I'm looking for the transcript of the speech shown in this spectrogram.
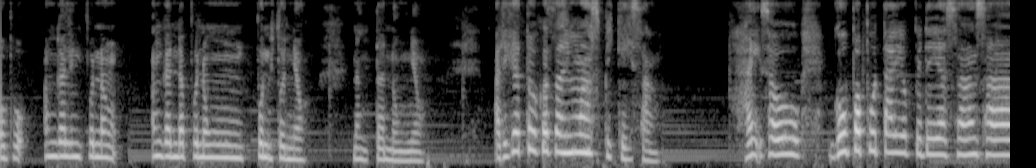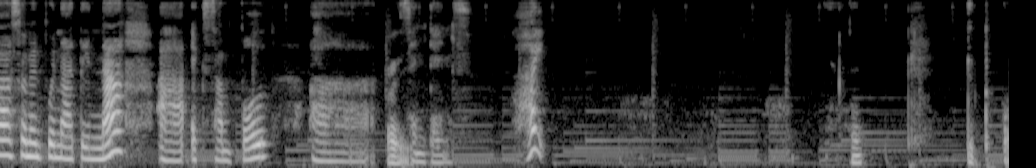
opo ang galing po ng ang ganda po ng punto nyo ng tanong nyo arigatou gozaimasu PK-san Hi, so go pa po tayo Pidea-san sa sunod po natin na ah, example ah, Right. sentence. Hi. Ito po.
